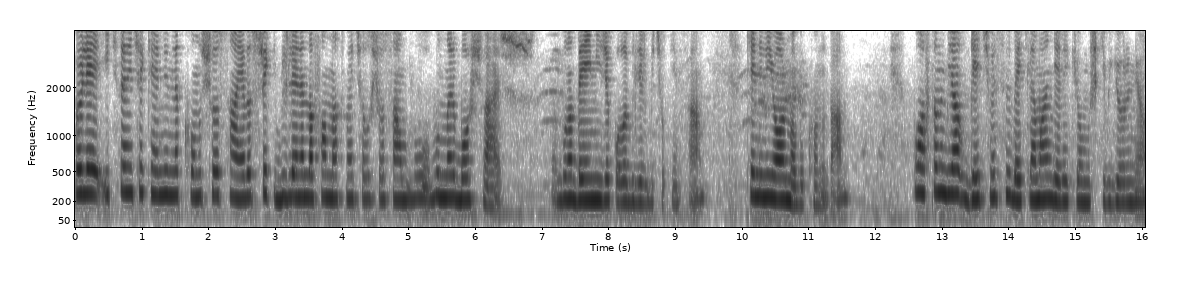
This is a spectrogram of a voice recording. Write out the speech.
Böyle içten içe kendinle konuşuyorsan ya da sürekli birilerine laf anlatmaya çalışıyorsan bu bunları boş ver. Buna değmeyecek olabilir birçok insan. Kendini yorma bu konuda. Bu haftanın biraz geçmesini beklemen gerekiyormuş gibi görünüyor.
